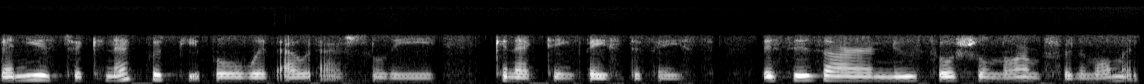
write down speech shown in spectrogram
venues to connect with people without actually connecting face to face. This is our new social norm for the moment.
